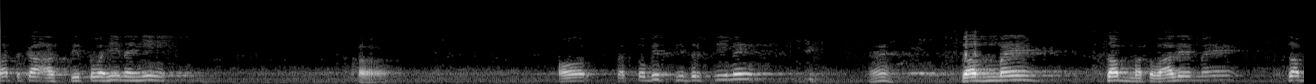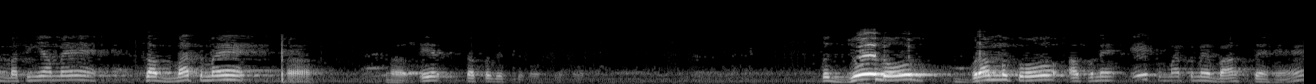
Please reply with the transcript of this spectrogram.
मत का अस्तित्व ही नहीं। हाँ। और तत्वित की दृष्टि में सब में सब मतवाले में सब मतिया में सब मत में हाँ, हाँ, ये तत्वित की दृष्टि तो जो लोग ब्रह्म को अपने एक मत में बांटते हैं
